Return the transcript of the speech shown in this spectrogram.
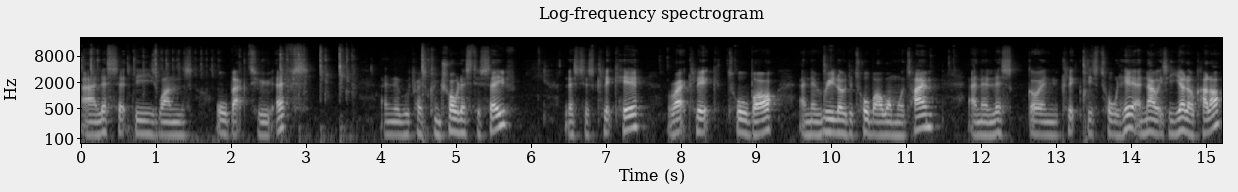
and let's set these ones all back to F's and then we press Control S to save. Let's just click here right click toolbar and then reload the toolbar one more time. And then let's go and click this tool here and now it's a yellow color.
